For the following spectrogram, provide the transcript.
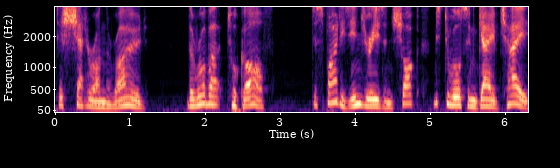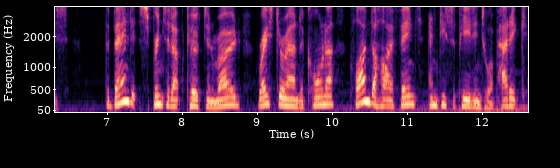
to shatter on the road. The robber took off. Despite his injuries and shock, Mr. Wilson gave chase. The bandit sprinted up Kirketon Road, raced around a corner, climbed a high fence, and disappeared into a paddock.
